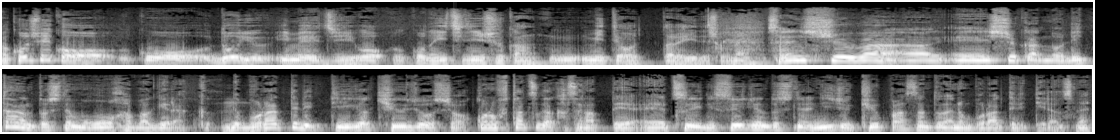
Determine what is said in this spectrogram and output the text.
あ、今週以降、こう、どういうイメージを、この1、2週間見ておったらいいでしょうね。先週は、えー、1週間のリターンとしても大幅下落。で、ボラテリティが急上昇。この2つが重なって、えー、ついに水準としては29%台のボラテリティなんですね。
